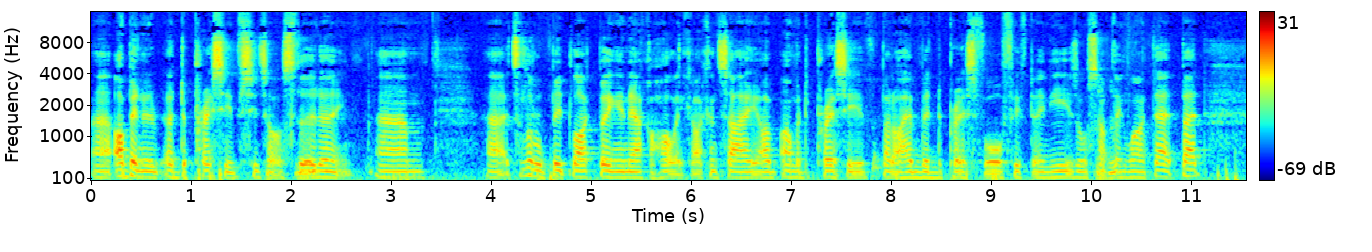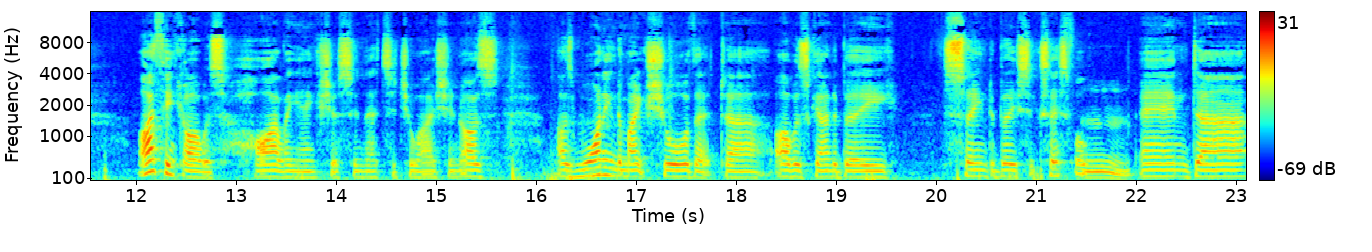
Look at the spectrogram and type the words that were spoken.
Uh, I've been a, a depressive since I was 13. Um, uh, it's a little bit like being an alcoholic. I can say I'm, I'm a depressive, but I haven't been depressed for 15 years or something like that. But I think I was highly anxious in that situation. I was, I was wanting to make sure that uh, I was going to be seen to be successful, and uh,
